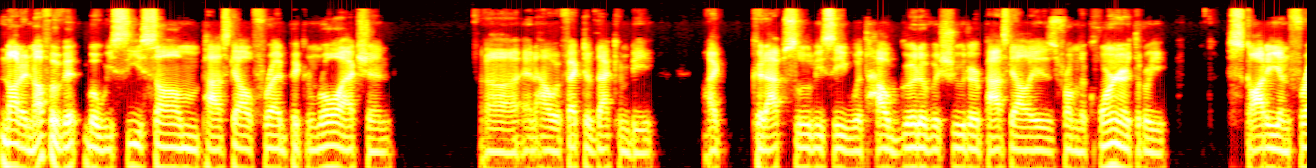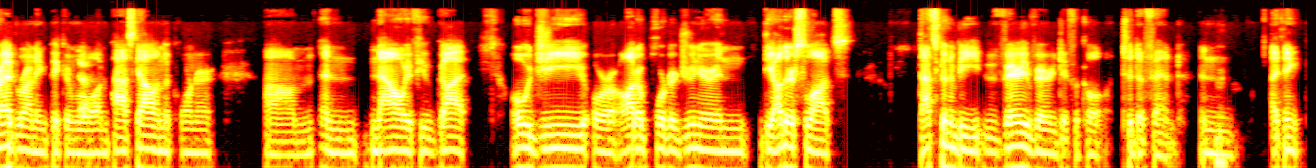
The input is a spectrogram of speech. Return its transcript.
not enough of it, but we see some Pascal Fred pick and roll action uh, and how effective that can be. I could absolutely see with how good of a shooter Pascal is from the corner three, Scottie and Fred running pick and roll yeah. and Pascal in the corner. Um, and now if you've got OG or Otto Porter Jr. in the other slots, that's going to be very, very difficult to defend. And mm-hmm. I think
